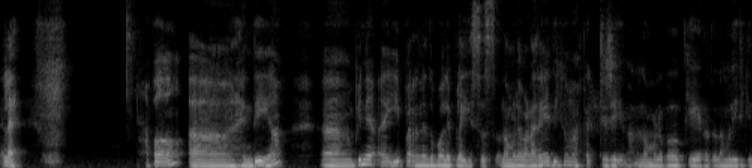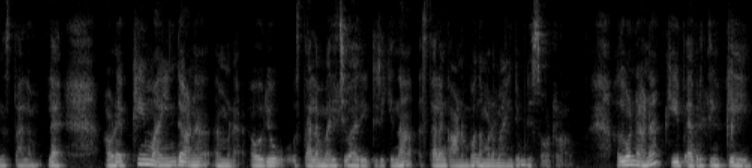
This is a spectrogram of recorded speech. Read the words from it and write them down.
അല്ലേ അപ്പോൾ എന്ത് ചെയ്യുക പിന്നെ ഈ പറഞ്ഞതുപോലെ പ്ലേസസ് നമ്മളെ വളരെയധികം അഫക്റ്റ് ചെയ്യുന്നതാണ്. നമ്മൾ വർക്ക് ചെയ്യുന്നത് നമ്മളിരിക്കുന്ന സ്ഥലം അല്ലേ? അവിടെയൊക്കെ ഈ മൈൻഡാണ് നമ്മുടെ. ഒരു സ്ഥലം വലിച്ചു വാരിയിട്ടിരിക്കുന്ന സ്ഥലം കാണുമ്പോൾ നമ്മുടെ മൈൻഡും ഡിസോർഡർ ആകും അതുകൊണ്ടാണ് keep everything clean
